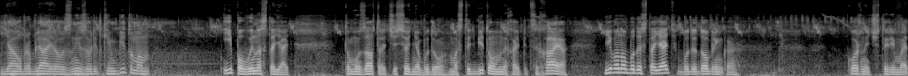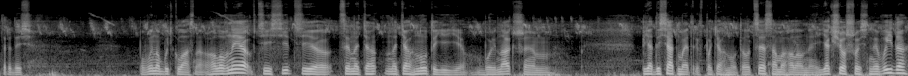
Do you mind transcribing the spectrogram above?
Я обробляю знизу рідким бітумом і повинно стояти. Тому завтра чи сьогодні буду мастити бітумом, нехай підсихає. І воно буде стояти, буде добренько. Кожні 4 метри десь. Повинно бути класно. Головне в цій сітці це натягнути її, бо інакше 50 метрів потягнути. Оце саме головне. Якщо щось не вийде,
